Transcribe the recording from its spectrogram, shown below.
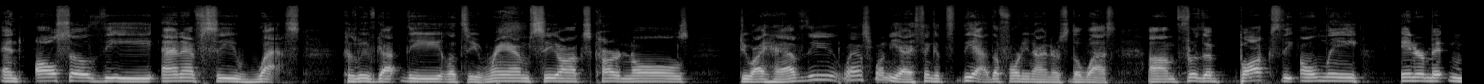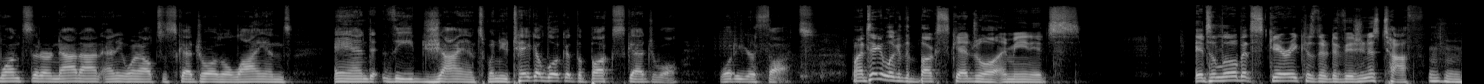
and also the NFC West because we've got the let's see Rams, Seahawks, Cardinals. Do I have the last one? Yeah, I think it's yeah, the 49ers, the West. Um, for the Bucks, the only intermittent ones that are not on anyone else's schedule are the Lions and the Giants. When you take a look at the Bucks schedule, what are your thoughts? When I take a look at the Bucks schedule, I mean it's it's a little bit scary because their division is tough. Mm-hmm.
